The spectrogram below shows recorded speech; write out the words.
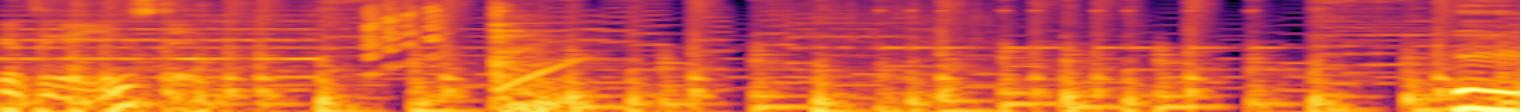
Good thing I used it. Hmm.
